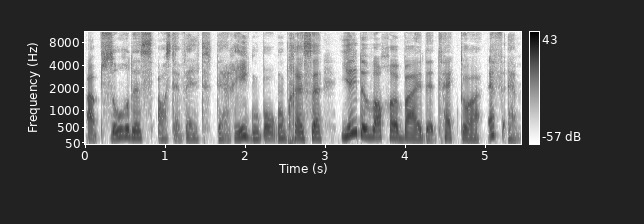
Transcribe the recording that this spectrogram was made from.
Absurdes aus der Welt der Regenbogenpresse. Jede Woche bei Detektor FM.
